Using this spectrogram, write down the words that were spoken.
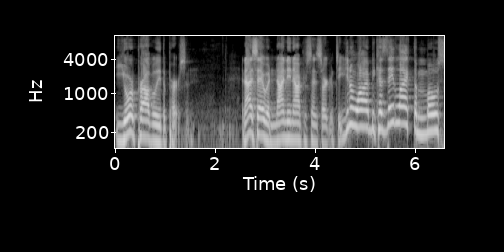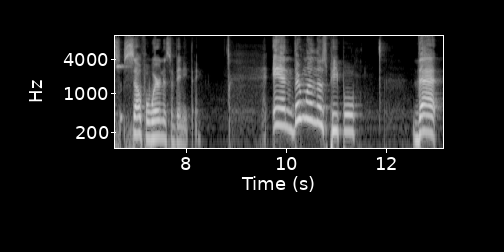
you're probably the person. And I say with 99% certainty. You know why? Because they lack the most self awareness of anything. And they're one of those people that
